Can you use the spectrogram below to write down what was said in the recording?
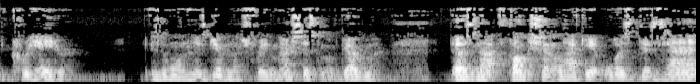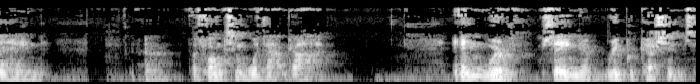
The Creator is the one who's given us freedom. Our system of government does not function like it was designed uh, to function without God. And we're seeing the repercussions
